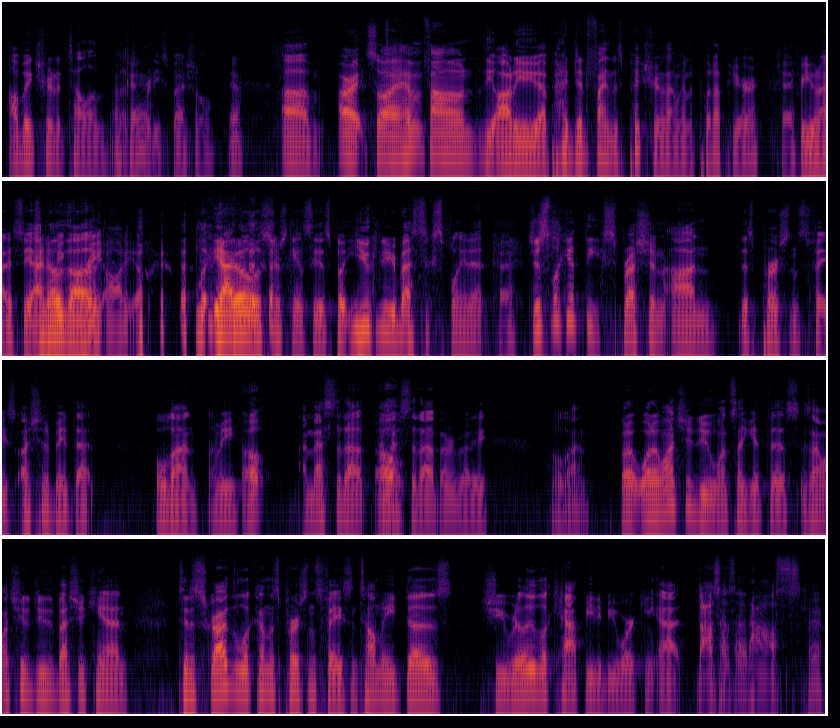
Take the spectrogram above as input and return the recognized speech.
I'll make sure to tell him that's Okay. pretty special. Yeah. Um, all right, so I haven't found the audio yet, but I did find this picture that I'm going to put up here Okay. for you and I to see. It's I know the great audio. li- yeah, I know the listeners can't see this, but you can do your best to explain it. Okay. Just look at the expression on this person's face. I should have made that. Hold on, let me. oh, I messed it up. Oh. I messed it up, everybody. Hold on. But what I want you to do once I get this is I want you to do the best you can to describe the look on this person's face and tell me does she really looked happy to be working at Das House? okay.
